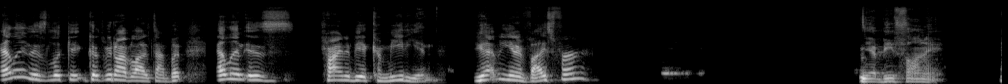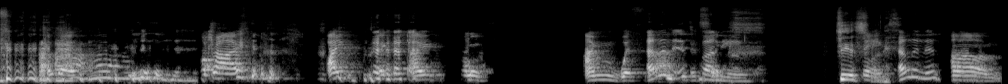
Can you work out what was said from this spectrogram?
Ellen is looking because we don't have a lot of time, but Ellen is trying to be a comedian. Do you have any advice for her? Yeah, be funny. okay, I'll try. I, I, I kind of, I'm with. Ellen that. is it's funny. Like, she is Thanks. funny. Ellen is. Funny. Um,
